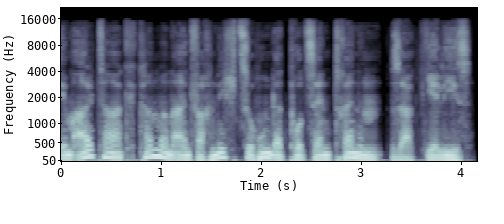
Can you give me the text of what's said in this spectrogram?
Im Alltag kann man einfach nicht zu 100 Prozent trennen, sagt Jelis.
